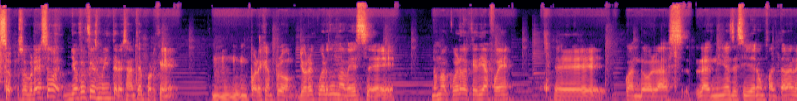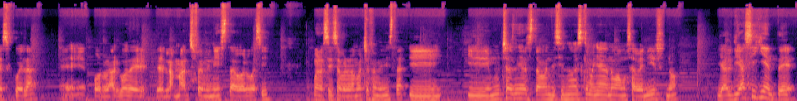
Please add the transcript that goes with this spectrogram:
sobre eso yo creo que es muy interesante porque, mm, por ejemplo, yo recuerdo una vez, eh, no me acuerdo qué día fue, eh, cuando las, las, niñas decidieron faltar a la escuela eh, por algo de, de, la marcha feminista o algo así. Bueno, sí, sobre la marcha feminista. Y, y muchas niñas estaban diciendo, es que mañana no vamos a venir, ¿no? Y al día siguiente,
